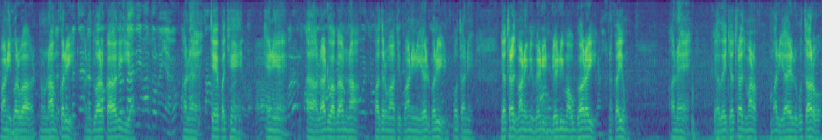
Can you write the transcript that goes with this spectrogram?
પાણી ભરવાનું નામ કરી અને દ્વારકા આવી ગયા. અને તે પછી એને આ લાડવા ગામના પાદરમાંથી પાણીની હેલ ભરી પોતાની જથરાજ માણકની મેળીની ડેલીમાં ઊભા રહી અને કહ્યું અને કે હવે જથરાજ માણસ મારી હાયલ ઉતારો.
